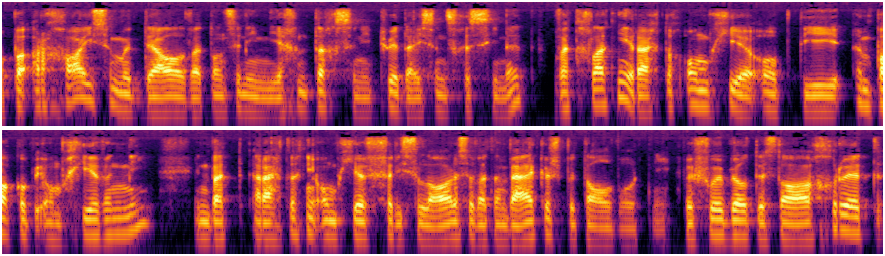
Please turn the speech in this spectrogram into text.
op 'n argaïese model wat ons in die 90s en die 2000s gesien het wat glad nie regtig omgee op die impak op die omgewing nie en wat regtig nie omgee vir die salarisse wat aan werkers betaal word nie. Byvoorbeeld is daar 'n groot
